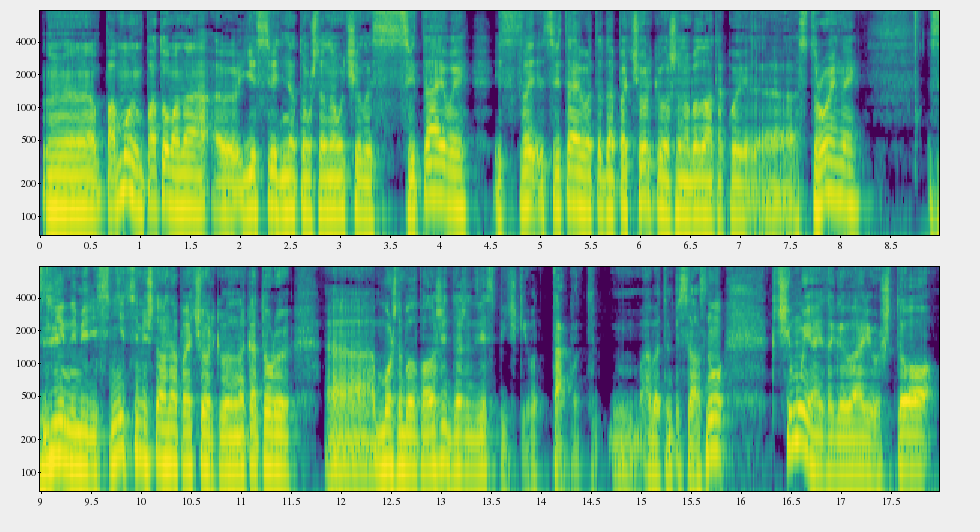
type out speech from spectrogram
Э, по-моему, потом она, э, есть сведения о том, что она училась с Цветаевой, и Цветаева тогда подчеркивала, что она была такой э, стройной, с длинными ресницами, что она подчеркивала, на которую можно было положить даже две спички. Вот так вот об этом писалось. Ну, к чему я это говорю? Что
